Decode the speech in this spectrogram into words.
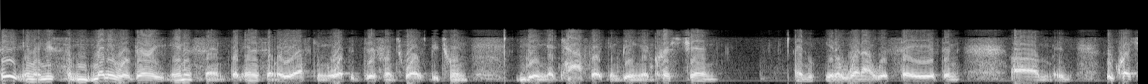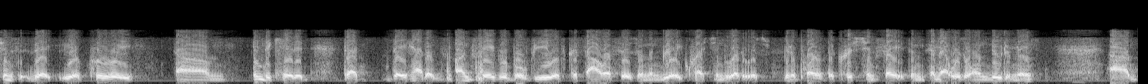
they, you know, many were very innocent, but innocently asking what the difference was between being a Catholic and being a Christian. And you know when I was saved, and, um, and the questions that you know clearly um, indicated that they had an unfavorable view of Catholicism and really questioned whether it was you know part of the Christian faith, and, and that was all new to me. Um,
